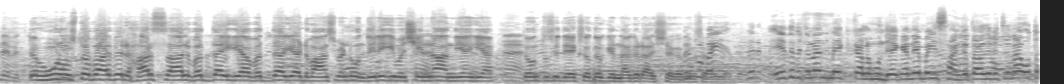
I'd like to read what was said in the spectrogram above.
ਦੇ ਵਿੱਚ। ਤੇ ਹੁਣ ਉਸ ਤੋਂ ਬਾਅਦ ਫਿਰ ਹਰ ਸਾਲ ਵੱਧਦਾ ਹੀ ਗਿਆ ਵੱਧਦਾ ਗਿਆ ਐਡਵਾਂਸਮੈਂਟ ਹੁੰਦੀ ਰਹੀ ਗਈ ਮਸ਼ੀਨਾਂ ਆਂਦੀਆਂ ਗਿਆ ਤੇ ਹੁਣ ਤੁਸੀਂ ਦੇਖ ਸਕਦੇ ਹੋ ਕਿੰਨਾ ਕੁ ਰਸ਼ ਹੈਗਾ ਬਿਲਕੁਲ ਬਾਈ ਫਿਰ ਇਹਦੇ ਵਿੱਚ ਨਾ ਜਿਵੇਂ ਇੱਕ ਗੱਲ ਹੁੰਦੀ ਹੈ ਕਹਿੰਦੇ ਬਈ ਸੰਗਤਾਂ ਦੇ ਵਿੱਚ ਨਾ ਉਤ-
